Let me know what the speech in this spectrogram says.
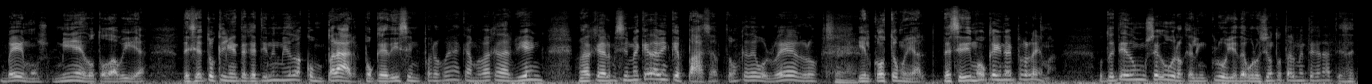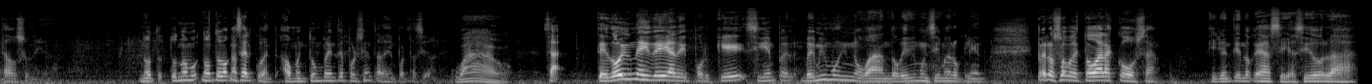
vemos miedo todavía de ciertos clientes que tienen miedo a comprar porque dicen, pero ven acá, me va a quedar bien, me va a quedar, si me queda bien, ¿qué pasa? Tengo que devolverlo y el costo es muy alto. Decidimos, ok, no hay problema. Usted tiene un seguro que le incluye devolución totalmente gratis a Estados Unidos. No, tú no, no te vas a hacer cuenta, aumentó un 20% las importaciones. Wow. O sea, te doy una idea de por qué siempre venimos innovando, venimos encima de los clientes. Pero sobre todas las cosas, y yo entiendo que es así, ha sido la,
